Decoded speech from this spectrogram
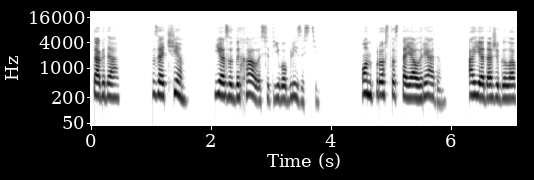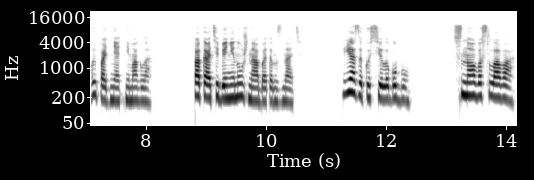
Тогда зачем? Я задыхалась от его близости. Он просто стоял рядом, а я даже головы поднять не могла. Пока тебе не нужно об этом знать. Я закусила губу. Снова слова.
